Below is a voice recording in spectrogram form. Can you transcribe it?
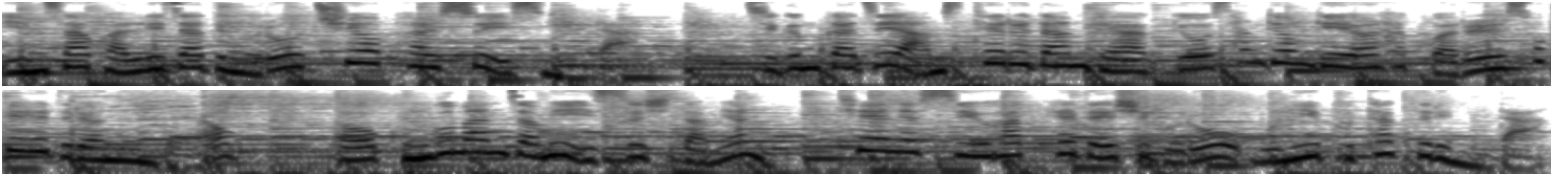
인사관리자 등으로 취업할 수 있습니다. 지금까지 암스테르담 대학교 상경계열 학과를 소개해드렸는데요. 더 궁금한 점이 있으시다면 TNS 유학 해대식으로 문의 부탁드립니다.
